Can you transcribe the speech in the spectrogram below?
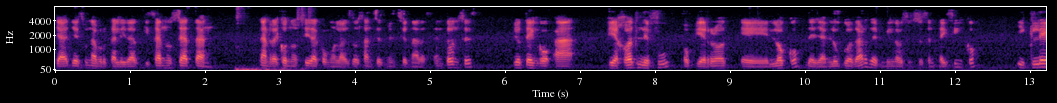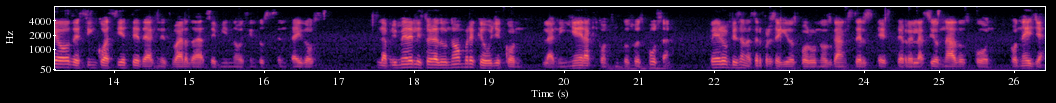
ya, ya es una brutalidad, quizá no sea tan tan reconocida como las dos antes mencionadas. Entonces, yo tengo a Pierrot Le Fou o Pierrot eh, Loco de Jean-Luc Godard de 1965 y Cleo de 5 a 7 de Agnes Barda de 1962. La primera es la historia de un hombre que huye con la niñera que consultó su esposa, pero empiezan a ser perseguidos por unos gángsters este, relacionados con, con ella.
